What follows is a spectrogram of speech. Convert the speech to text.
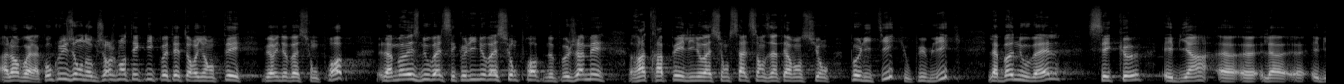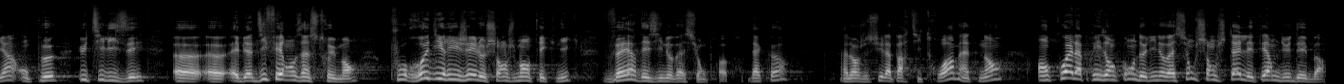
Alors voilà, conclusion, donc changement technique peut être orienté vers innovation propre. La mauvaise nouvelle, c'est que l'innovation propre ne peut jamais rattraper l'innovation sale sans intervention politique ou publique. La bonne nouvelle, c'est que, eh bien, euh, euh, eh bien, on peut utiliser euh, eh bien, différents instruments pour rediriger le changement technique vers des innovations propres. D'accord? Alors, je suis la partie 3 maintenant. En quoi la prise en compte de l'innovation change-t-elle les termes du débat?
